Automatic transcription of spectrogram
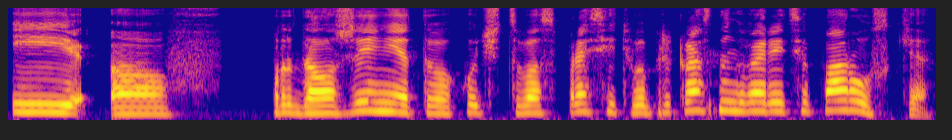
И э, в продолжение этого хочется вас спросить. Вы прекрасно говорите по-русски.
